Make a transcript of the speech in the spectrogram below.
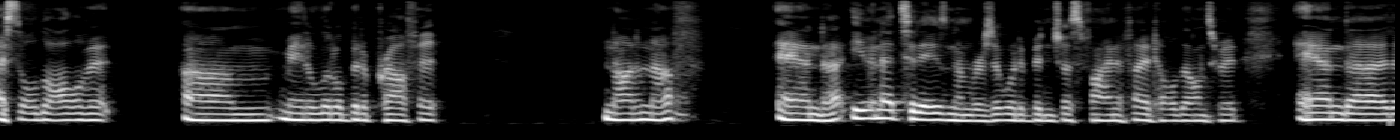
I sold all of it, um, made a little bit of profit, not enough. And uh, even at today's numbers, it would have been just fine if I had held on to it. And uh,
